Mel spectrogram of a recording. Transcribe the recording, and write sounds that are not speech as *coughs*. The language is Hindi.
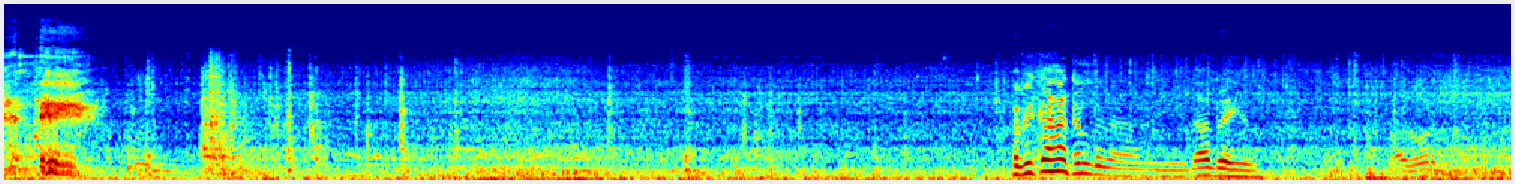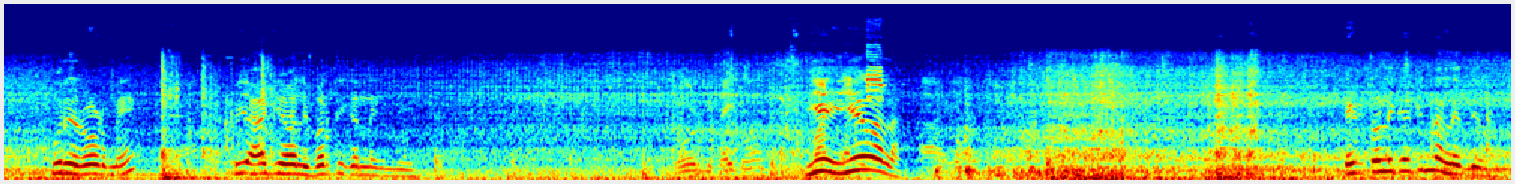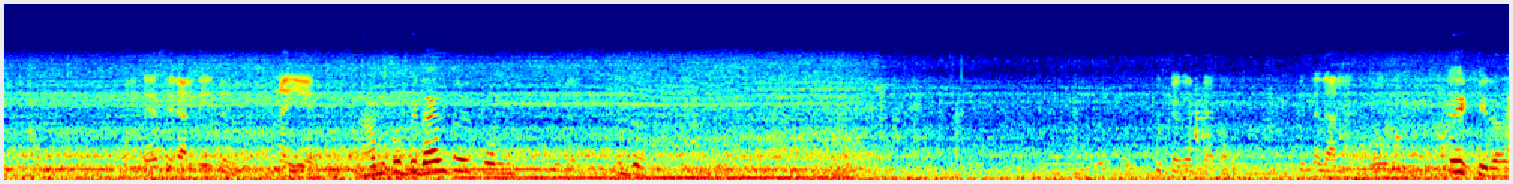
*coughs* अभी कहाँ डल डाल रहे हो? रोड में पूरे रोड में? फिर आगे वाली भर्ती करने के लिए? रोड दिखाई तो ये ये वाला? एक टोली का कितना लेते हो? ऐसे डाल दीजिए ना ये हमको भी डाल दो एक टोली कितने डालना है एक ही डाल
